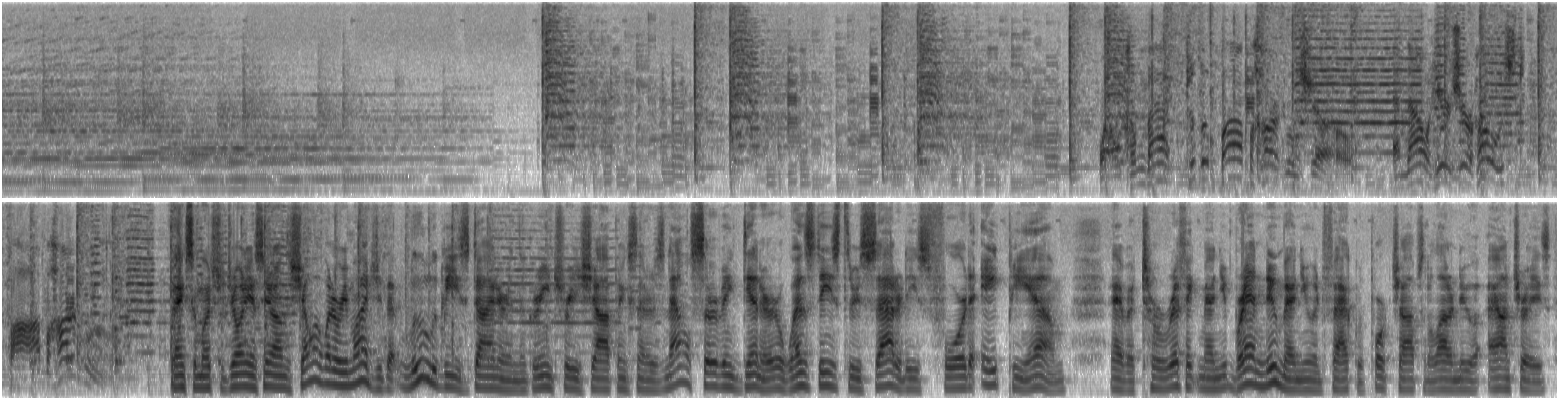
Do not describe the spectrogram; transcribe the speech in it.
Welcome back to the Bob Harden Show. And now here's your host, Bob Harden. Thanks so much for joining us here on the show. I want to remind you that Lulabee's Diner in the Green Tree Shopping Center is now serving dinner Wednesdays through Saturdays, 4 to 8 p.m. They have a terrific menu, brand new menu, in fact, with pork chops and a lot of new entrees.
